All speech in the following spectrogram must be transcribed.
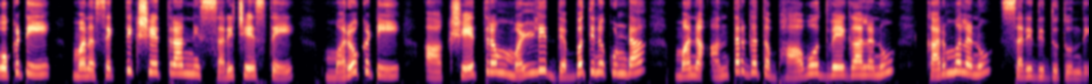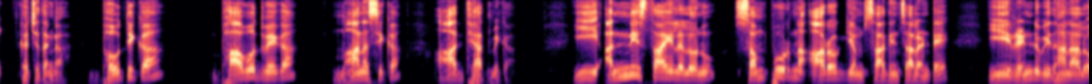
ఒకటి మన శక్తి క్షేత్రాన్ని సరిచేస్తే మరొకటి ఆ క్షేత్రం మళ్ళీ దెబ్బతినకుండా మన అంతర్గత భావోద్వేగాలను కర్మలను సరిదిద్దుతుంది. ఖచ్చితంగా. భౌతిక భావోద్వేగ మానసిక ఆధ్యాత్మిక. ఈ అన్ని స్థాయిలలోనూ సంపూర్ణ ఆరోగ్యం సాధించాలంటే ఈ రెండు విధానాలు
